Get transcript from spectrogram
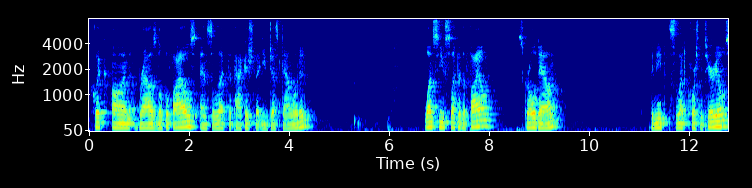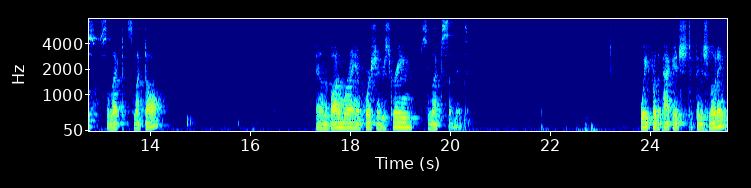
click on Browse Local Files and select the package that you've just downloaded. Once you've selected the file, scroll down. Beneath Select Course Materials, select Select All. And on the bottom right hand portion of your screen, select Submit. Wait for the package to finish loading.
